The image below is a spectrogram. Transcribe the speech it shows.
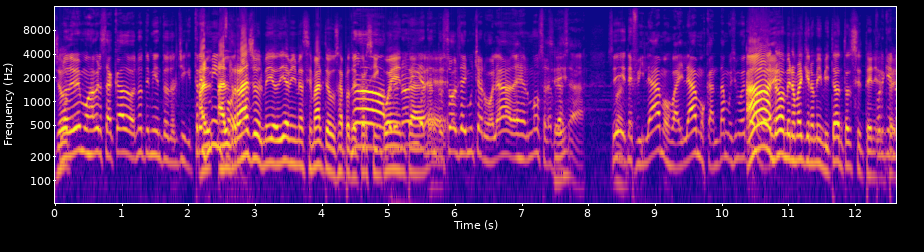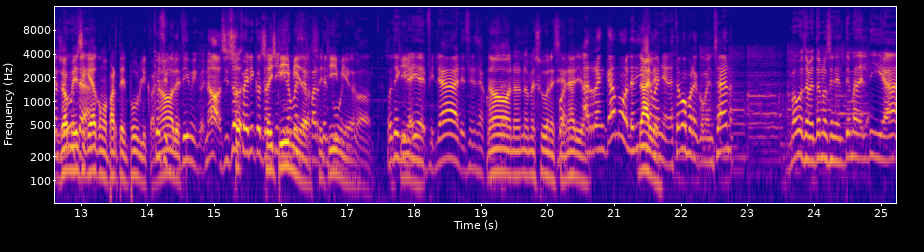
yo... No debemos haber sacado, no te miento, Tolchiqui, 3.000 al, al rayo del mediodía a mí me hace mal, tengo que usar protector no, 50. Pero no había tanto eh. sol, hay mucha arbolada, es hermosa la Sí. plaza. Sí, Bueno. desfilamos, bailamos, cantamos, hicimos de todo. Ah, ¿eh? no, menos mal que no me invitó, entonces te- ¿Por qué no yo me hubiese quedado como parte del público. ¿Qué ¿no? soy De- tímico? No, si sos So- Federico soy Tolchiqui no ser tímido, parte soy del tímido, público. soy Vos tenés que ir ahí a tímido. desfilar, esas cosas. No, no, no me subo en Bueno, escenario. arrancamos a las 10 de la mañana. Estamos para comenzar. Vamos a meternos en el tema del día,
